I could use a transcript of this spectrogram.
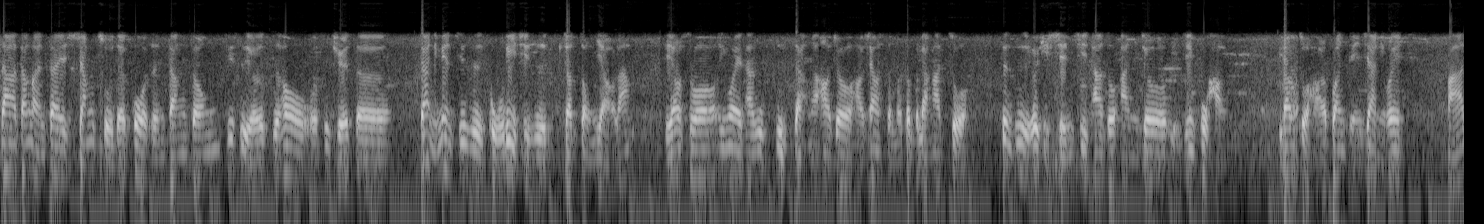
那当然，在相处的过程当中，其实有的时候我是觉得家里面其实鼓励其实比较重要啦。不要说因为他是智障，然后就好像什么都不让他做，甚至会去嫌弃他说啊，你就眼睛不好，不要做好了，不然等一下你会把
